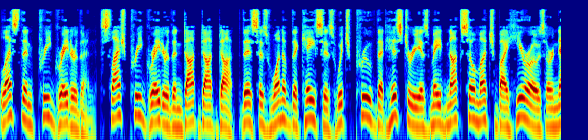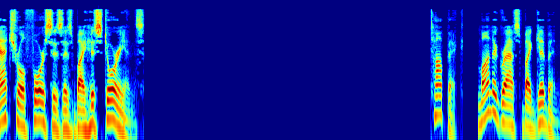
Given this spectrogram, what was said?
Less than pre greater than slash pre greater than dot dot dot this is one of the cases which prove that history is made not so much by heroes or natural forces as by historians. Topic. Monographs by gibbon.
